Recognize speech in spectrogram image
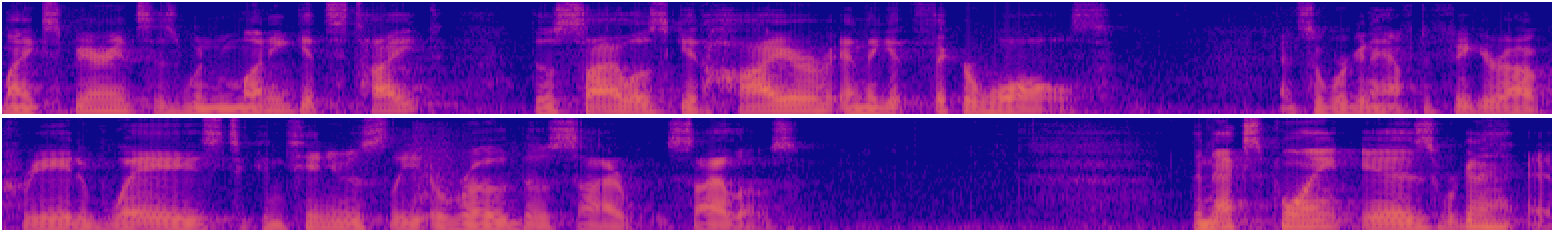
my experience is when money gets tight, those silos get higher and they get thicker walls. And so we're going to have to figure out creative ways to continuously erode those si silos. The next point is we're going to,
